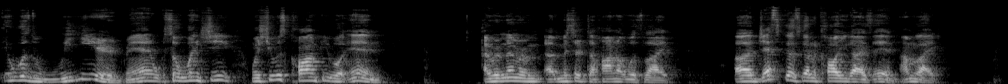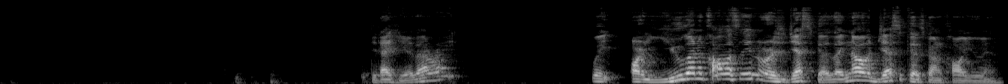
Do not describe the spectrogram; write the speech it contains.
It was weird, man. So when she when she was calling people in, I remember uh, Mr. Tahana was like, uh, "Jessica's gonna call you guys in." I'm like, "Did I hear that right?" Wait, are you gonna call us in, or is Jessica? It's like, no, Jessica's gonna call you in.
